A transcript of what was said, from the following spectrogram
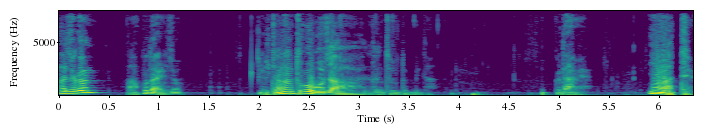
아직은 아무것도 아니죠. 일단은 두고 보자는 정도입니다. 그 다음에 이마트.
